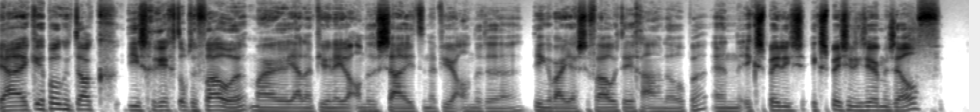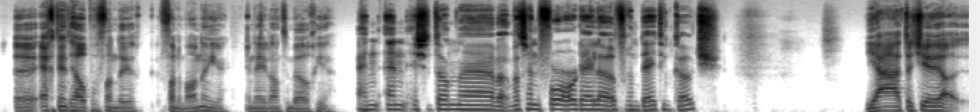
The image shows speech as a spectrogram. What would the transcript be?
Ja, ik heb ook een tak die is gericht op de vrouwen. Maar ja, dan heb je een hele andere site. En dan heb je weer andere dingen waar juist de vrouwen tegenaan lopen. En ik, spelis- ik specialiseer mezelf eh, echt in het helpen van de, van de mannen hier in Nederland en België. En, en is het dan, eh, wa- wat zijn de vooroordelen over een datingcoach? Ja, dat je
